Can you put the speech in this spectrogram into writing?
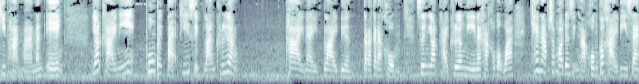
ที่ผ่านมานั่นเอง ยอดขายนี้พุ่งไปแตะที่ 10 ล้านเครื่อง ภายในปลายเดือนกรกฎาคม ซึ่งยอดขายเครื่องนี้นะคะเขาบอกว่าแค่นับเฉพาะเดือนสิงหาคมก็ขายดีแซง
